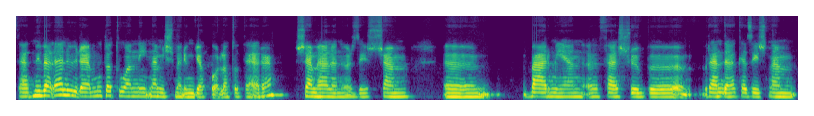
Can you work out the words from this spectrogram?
Tehát mivel előre mutatóan nem ismerünk gyakorlatot erre, sem ellenőrzés, sem bármilyen felsőbb rendelkezés nem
